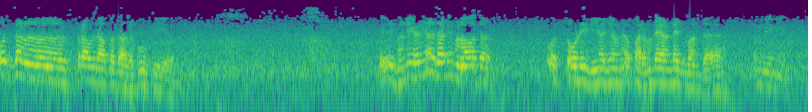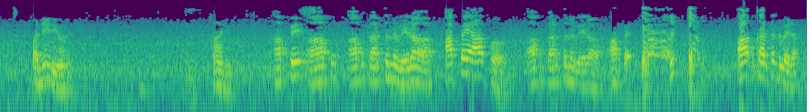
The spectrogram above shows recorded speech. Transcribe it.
ਉਦਣ ਪ੍ਰਭ ਦਾ ਪਤਾ ਲੱਗੂ ਕੀ ਹੈ। ਇਹ ਮੰਨੇ ਹੋਈ ਆ ਸਾਡੀ ਮਨੋਤ ਉਹ ਤੋੜੀ ਨਹੀਂ ਆ ਜਾਂਦੇ ਉਹ ਭਰਮ ਦੇ ਅੰਡੇ ਚ ਬੰਦਾ ਹੈ। ਭੰਨੀ ਨਹੀਂ ਹੋਣੀ। ਹਾਂਜੀ। ਆਪੇ ਆਪ ਆਪ ਕਰਤ ਨਵੇਰਾ। ਆਪੇ ਆਪ। ਆਪ ਕਰਤ ਨਵੇਰਾ। ਆਪੇ ਆਪ ਕਰਤਨ ਵੇੜਾ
